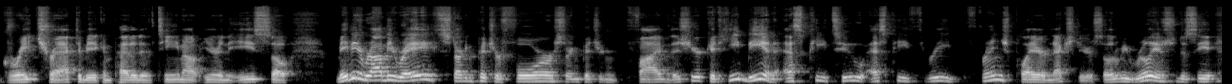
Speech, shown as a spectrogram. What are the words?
great track to be a competitive team out here in the East. So maybe Robbie Ray, starting pitcher four, starting pitcher five this year, could he be an SP2, SP3 fringe player next year? So it'll be really interesting to see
